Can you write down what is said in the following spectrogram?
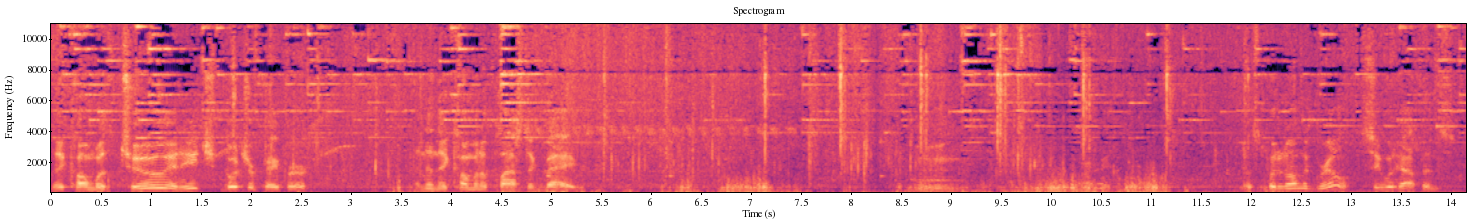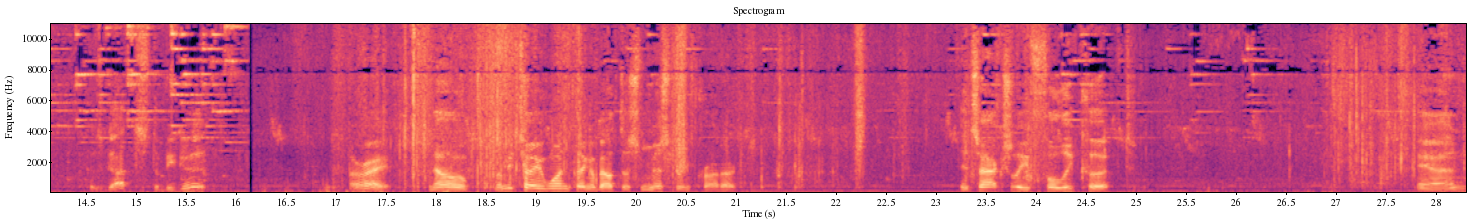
They come with two in each butcher paper. And then they come in a plastic bag. Hmm. Let's put it on the grill. See what happens. It's got to be good. Alright, now let me tell you one thing about this mystery product. It's actually fully cooked and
